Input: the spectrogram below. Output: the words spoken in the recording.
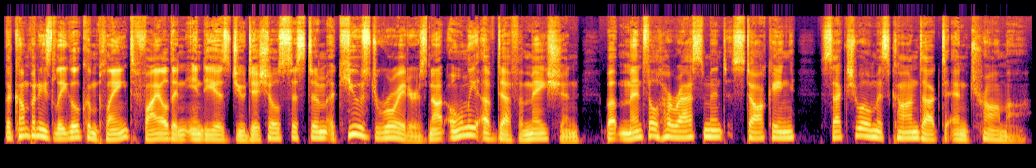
The company's legal complaint, filed in India's judicial system, accused Reuters not only of defamation, but mental harassment, stalking, sexual misconduct, and trauma.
